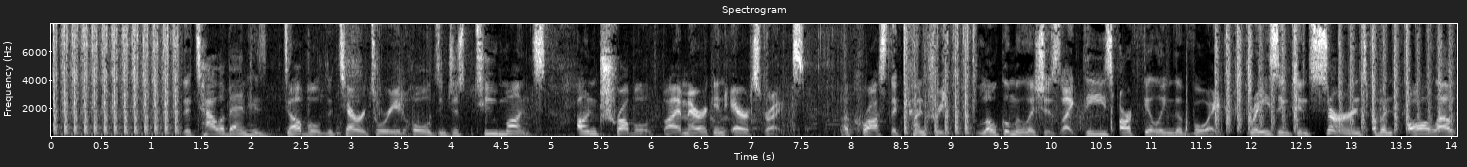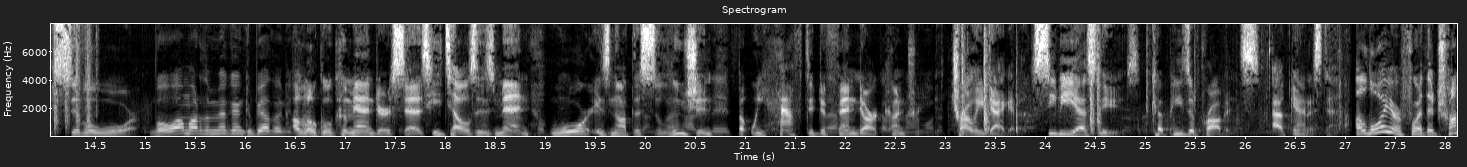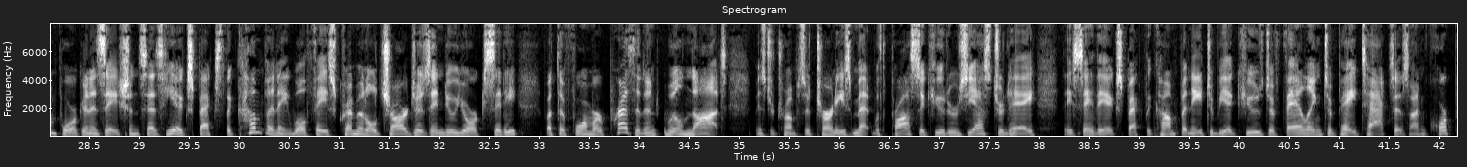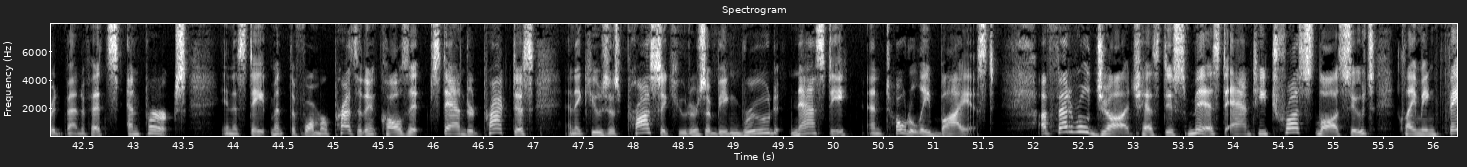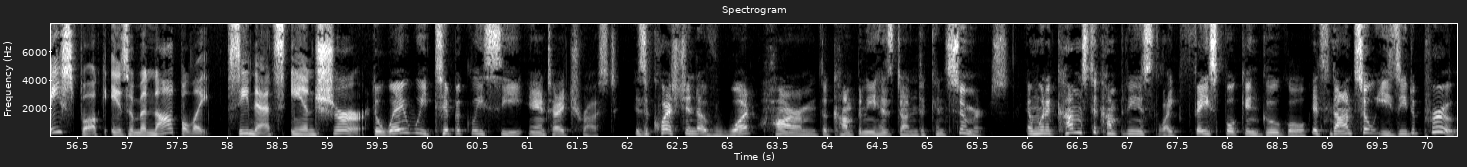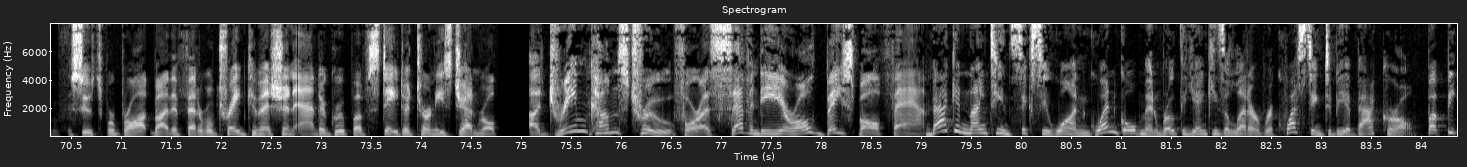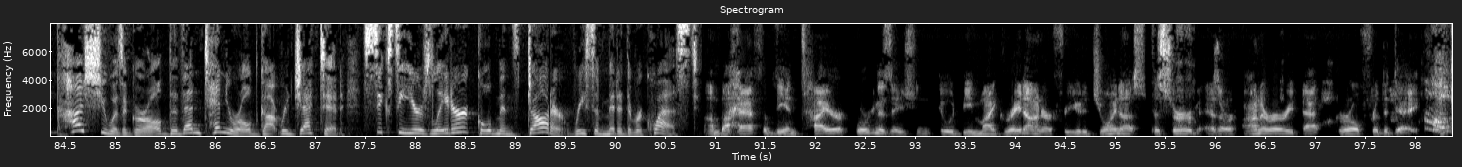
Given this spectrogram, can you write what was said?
The Taliban has doubled the territory it holds in just two months, untroubled by American airstrikes. Across the country, local militias like these are filling the void, raising concerns of an all out civil war. A local commander says he tells his men war is not the solution, but we have to defend our country. Charlie D'Agata, CBS News, Kapisa Province, Afghanistan. A lawyer for the Trump Organization says he expects the company will face criminal charges in New York City, but the former president will not. Mr. Trump's attorneys met with prosecutors yesterday. They say they expect the company to be accused of failing to pay taxes on corporate benefits and perks. In a statement, the former president calls it standard practice and accuses prosecutors of being rude, nasty, and totally biased. A federal judge has dismissed antitrust lawsuits claiming Facebook is a monopoly. CNET's Ian Sherr. The way we typically see antitrust is a question of what harm the company has done to consumers. And when it comes to companies like Facebook and Google, it's not so easy to prove. The suits were brought by the Federal Trade Commission and a group of state attorneys general. A dream comes true for a 70 year old baseball fan. Back in 1961, Gwen Goldman wrote the Yankees a letter requesting to be a Batgirl. But because she was a girl, the then 10 year old got rejected. 60 years later, Goldman's daughter resubmitted the request. On behalf of the entire organization, it would be my great honor for you to join us to serve as our honorary Batgirl for the day. Oh,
